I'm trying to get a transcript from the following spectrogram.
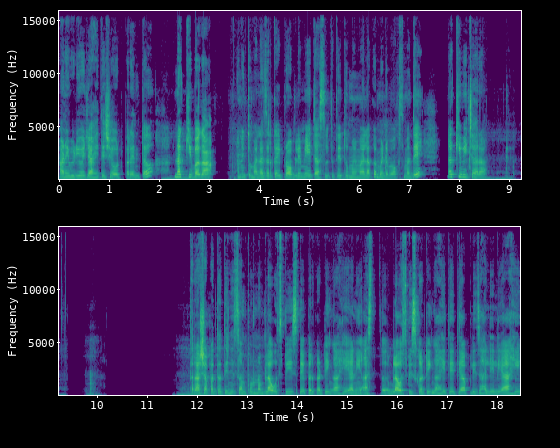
आणि व्हिडिओ जे आहे ते शेवटपर्यंत नक्की बघा. आणि तुम्हाला जर काही प्रॉब्लेम येत असेल तर ते तुम्ही मला कमेंट बॉक्समध्ये नक्की विचारा. तर अशा पद्धतीने संपूर्ण ब्लाऊज पीस पेपर कटिंग आहे आणि अस्त ब्लाऊज पीस कटिंग आहे ते ती आपली झालेली आहे.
